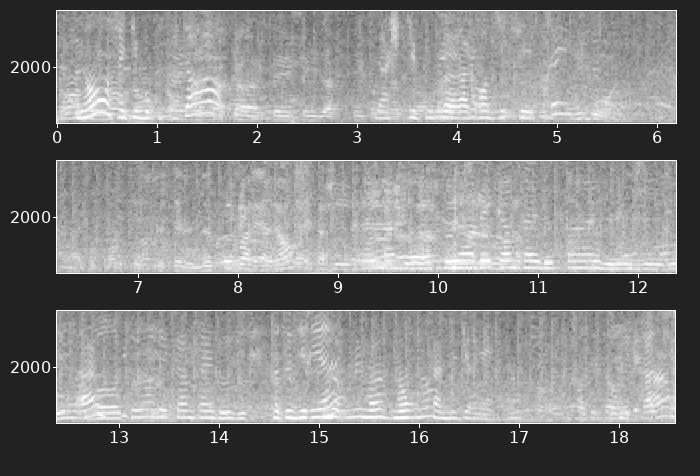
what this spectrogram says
Ben, non, ça a été beaucoup plus tard. Chacun achetait, essayait d'acheter comme pour euh, agrandir ses prés. J'ai ma botte avec un brin de paille, j'ai ma botte avec un brin d'osier. Ça te dit rien Non, mais moi, non, ça ne me dit rien. non. On chantait ça aux récréations.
